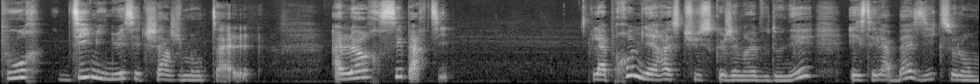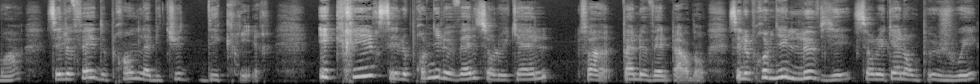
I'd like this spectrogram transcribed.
pour diminuer cette charge mentale. Alors, c'est parti. La première astuce que j'aimerais vous donner, et c'est la basique selon moi, c'est le fait de prendre l'habitude d'écrire. Écrire, c'est le premier level sur lequel enfin pas level pardon, c'est le premier levier sur lequel on peut jouer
